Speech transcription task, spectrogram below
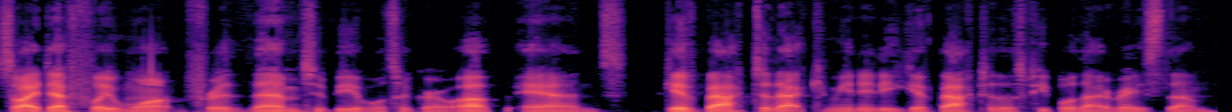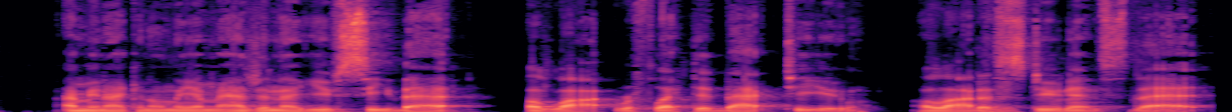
So I definitely want for them to be able to grow up and give back to that community, give back to those people that raised them. I mean, I can only imagine that you see that a lot reflected back to you. A lot of mm-hmm. students that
